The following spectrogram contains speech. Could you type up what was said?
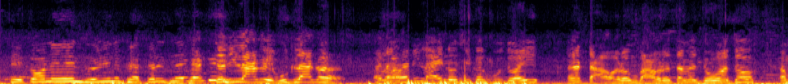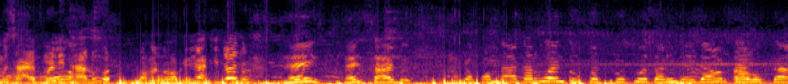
ટેટોની દોડીની ફેક્ટરી જ નહીં ફેક્ટરી લાગે એવું જ લાગે. અને? આની લાઈનો શીખર ખોદવાઈ અને ટાવરો બાવરો તમે જોવો તો અમે સાહેબ મળી થારું અમે નોકરી રાખી દો ને. નહીં નહીં સાહેબ આપણે કોમ ના કરવું હોય ને તો ઉપર કોચમાં ચડીને બેસી જવાનું સાહેબ. ઉગતા.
